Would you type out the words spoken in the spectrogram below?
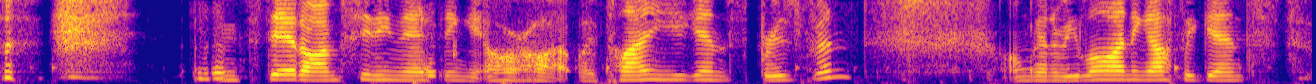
Instead, I'm sitting there thinking, all right, we're playing against Brisbane. I'm going to be lining up against,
